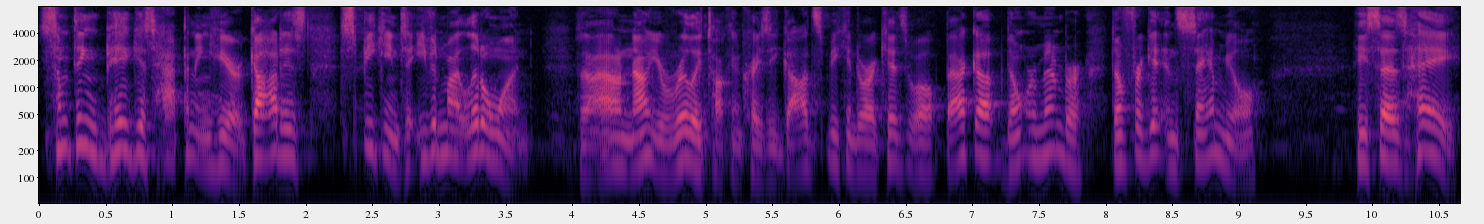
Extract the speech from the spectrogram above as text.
Something big is happening here. God is speaking to even my little one. So now you're really talking crazy. God speaking to our kids. Well, back up. Don't remember. Don't forget in Samuel, he says, hey,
